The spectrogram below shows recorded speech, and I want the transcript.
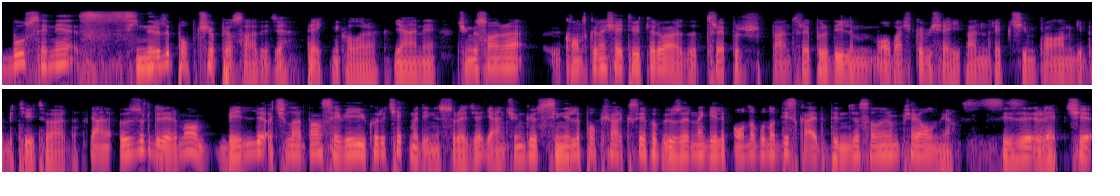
bu seni sinirli popçu yapıyor sadece teknik olarak. Yani çünkü sonra Kontkar'ın şey tweetleri vardı. Trapper, ben trapper değilim. O başka bir şey. Ben rapçiyim falan gibi bir tweet vardı. Yani özür dilerim ama belli açılardan seviyeyi yukarı çekmediğiniz sürece yani çünkü sinirli pop şarkısı yapıp üzerine gelip ona buna diss kaydedince sanırım şey olmuyor. Sizi rapçi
